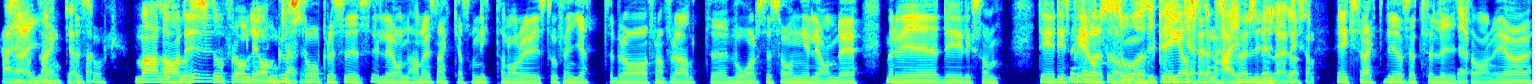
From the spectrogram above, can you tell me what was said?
här är jag blank alltså. Malo Ja, det- Gusto från Lyon kanske. Gusto precis i Lyon. Han har ju snackat som 19-årig, stod för en jättebra, framförallt eh, vår säsong i Lyon. Det, men vi, det är liksom, det är, det är Men det är spelare också som så vi har efter en sett för lite. Liksom. Exakt, vi har sett för lite det. jag,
